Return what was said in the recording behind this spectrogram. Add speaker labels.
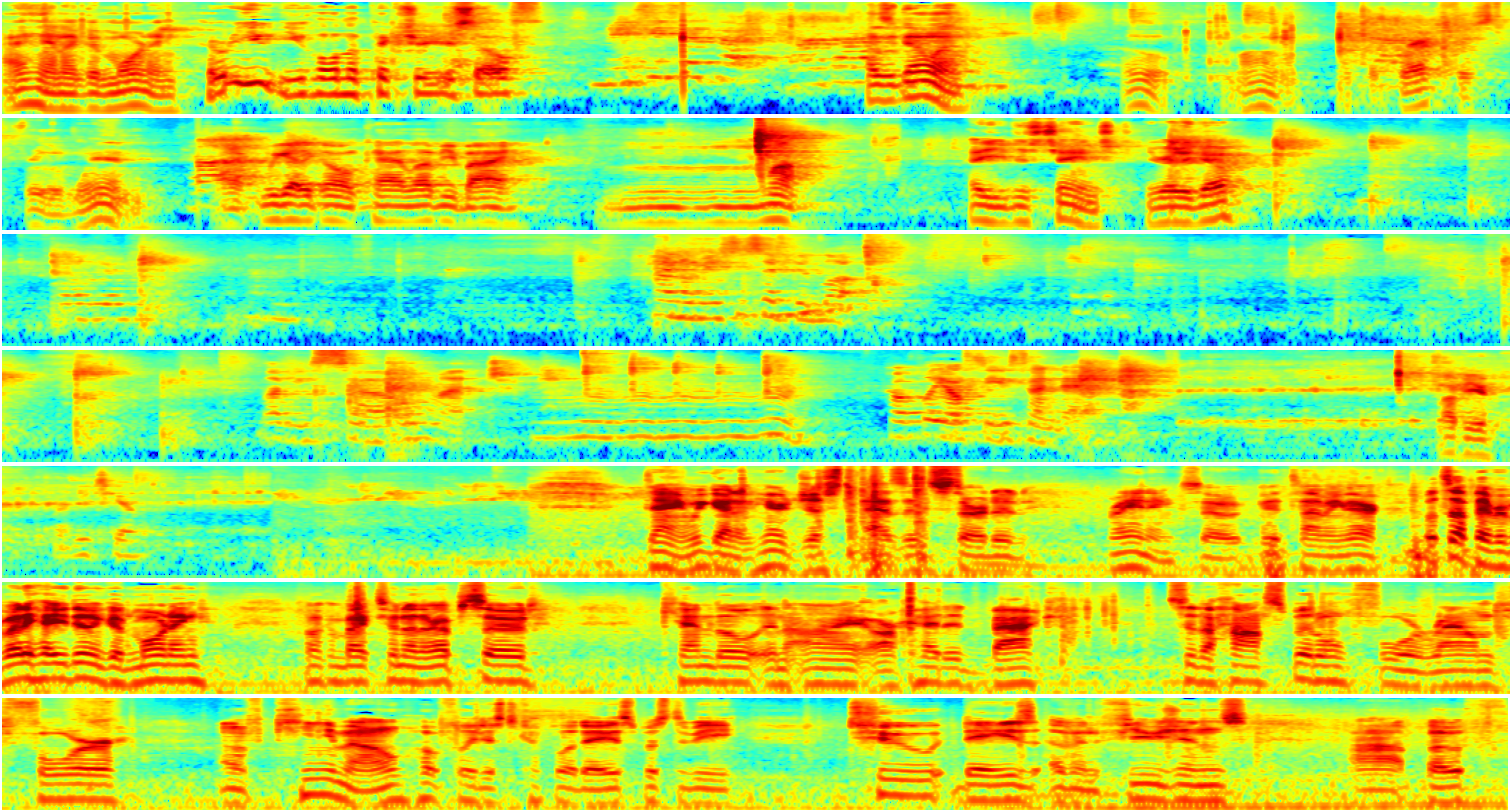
Speaker 1: Hi, Hannah. Good morning. Who are you? You holding a picture of yourself?
Speaker 2: Macy said that her dad.
Speaker 1: How's it going? Oh, mommy, it's a breakfast for the win.
Speaker 3: All right, we gotta go. Okay, I love you. Bye. Mwah.
Speaker 1: Hey, you just changed. You ready to go?
Speaker 2: Love you. I know Macy said good luck.
Speaker 4: Love you so much. Mm-hmm. Hopefully, I'll see you Sunday.
Speaker 1: Love you.
Speaker 4: Love you too.
Speaker 1: Dang, we got in here just as it started raining, so good timing there. What's up, everybody? How you doing? Good morning. Welcome back to another episode. Kendall and I are headed back to the hospital for round four of chemo. Hopefully, just a couple of days. Supposed to be two days of infusions. Uh, both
